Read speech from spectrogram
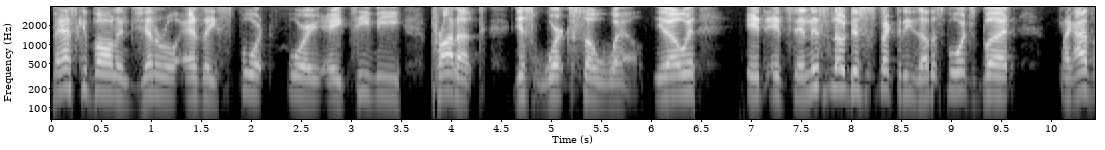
basketball in general as a sport for a TV product just works so well. You know, it, it it's and this is no disrespect to these other sports, but like I've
